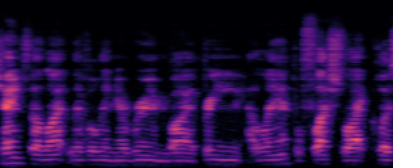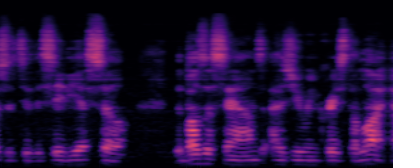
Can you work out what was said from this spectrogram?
change the light level in your room by bringing a lamp or flashlight closer to the CDS cell. The buzzer sounds as you increase the light.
